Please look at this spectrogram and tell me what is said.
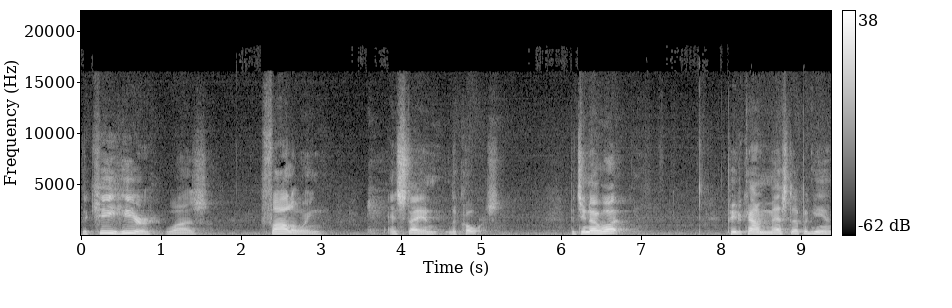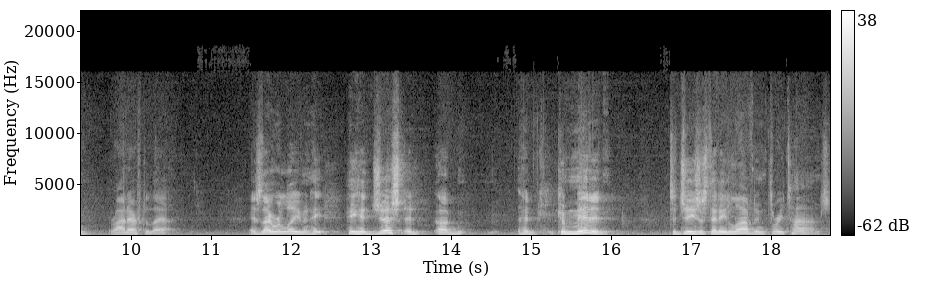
The key here was following and staying the course. But you know what? Peter kind of messed up again right after that. As they were leaving, he, he had just uh, had committed to Jesus that he loved him three times.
